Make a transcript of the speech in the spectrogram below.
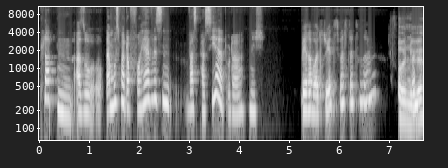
plotten. Also da muss man doch vorher wissen, was passiert oder nicht. Vera, wolltest du jetzt was dazu sagen? Oh, nö,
